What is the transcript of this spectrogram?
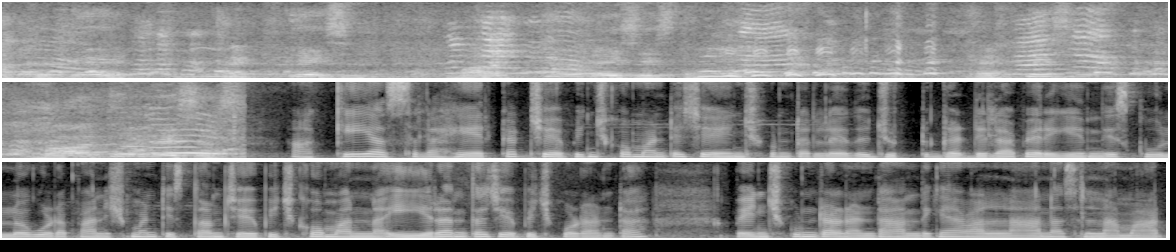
అక్కడే కట్టేసి బాత్రూమ్ వేసేస్తా. కట్టేసి బాత్రూమ్ వేసేస్తా. అక్కి అసలు హెయిర్ కట్ చేయించుకోమంటే చేయించుకుంటలేదు. జుట్టు గడ్డిలా పెరిగింది. స్కూల్లో కూడా పనిష్మెంట్ ఇస్తాం చేయించుకోమన్న ఇయర్ అంతా చేయించుకోడంట పెంచుకుంటాడంట. అందుకే వాళ్ళ నాన్న అసలు నా మాట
